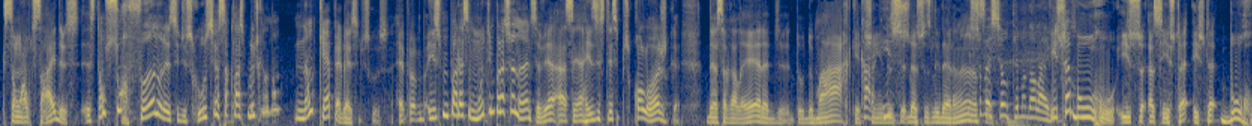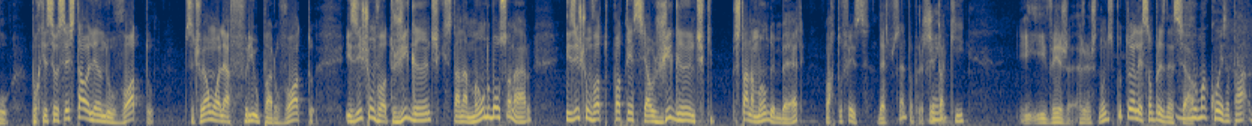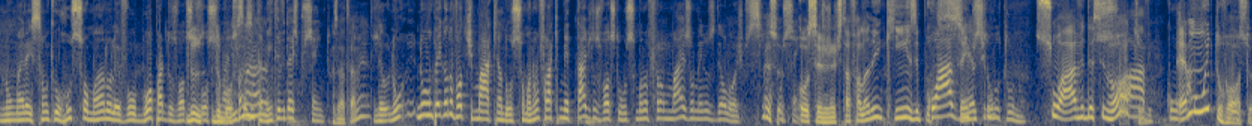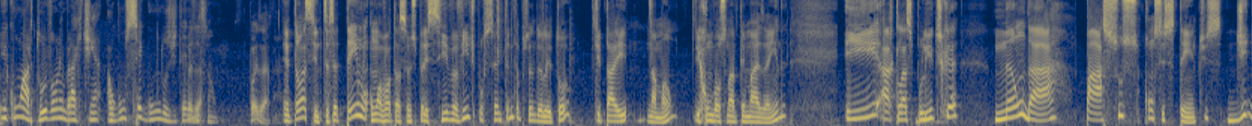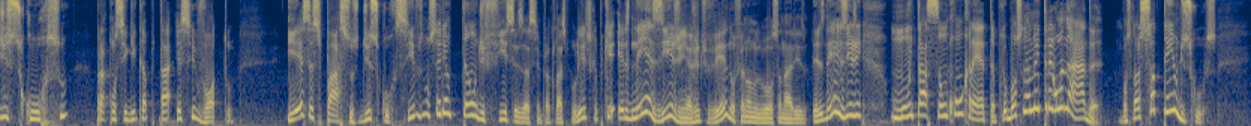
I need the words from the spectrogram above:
que são outsiders, estão surfando nesse discurso e essa classe política não, não quer pegar esse discurso. É, isso me parece muito impressionante. Você vê assim, a resistência psicológica dessa galera, de, do, do, marketing, Cara, isso, do, das suas lideranças. Isso vai ser o tema da live. Isso é burro. Isso, assim, isso é, isso é burro. Porque se você está olhando o voto, se tiver um olhar frio para o voto, existe um voto gigante que está na mão do Bolsonaro, existe um voto potencial gigante que está na mão do MBL. O Arthur fez 10% para prefeito Sim. aqui. E, e, veja, a gente não disputou a eleição presidencial. E uma coisa, tá? Numa eleição que o Russomano levou boa parte dos votos do, bolsonaristas do Bolsonaro. e também teve 10%. Exatamente. Entendeu? Não, não pegando o voto de máquina do Russomano, vamos falar que metade dos votos do Russomano foram mais ou menos ideológicos. 5%. Isso, ou seja, a gente está falando em 15%. Quase no segundo turno. Suave desse suave. voto. Com é muito voto. Isso. E com o Arthur, vamos lembrar que tinha alguns segundos de televisão. Pois é. Então, assim, você tem uma votação expressiva, 20%, 30% do eleitor, que está aí na mão, e com o Bolsonaro tem mais ainda. E a classe política não dá passos consistentes de discurso para conseguir captar esse voto. E esses passos discursivos não seriam tão difíceis assim para a classe política, porque eles nem exigem, a gente vê no fenômeno do bolsonarismo, eles nem exigem muita ação concreta, porque o Bolsonaro não entregou nada. O Bolsonaro só tem um discurso.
